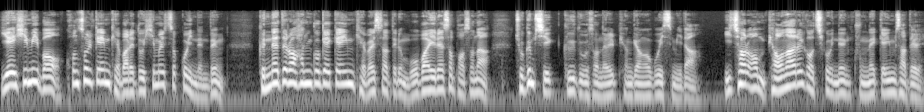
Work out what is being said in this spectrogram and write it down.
이에 힘입어 콘솔 게임 개발에도 힘을 쏟고 있는 등 근래 들어 한국의 게임 개발사들은 모바일에서 벗어나 조금씩 그 노선을 변경하고 있습니다. 이처럼 변화를 거치고 있는 국내 게임사들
